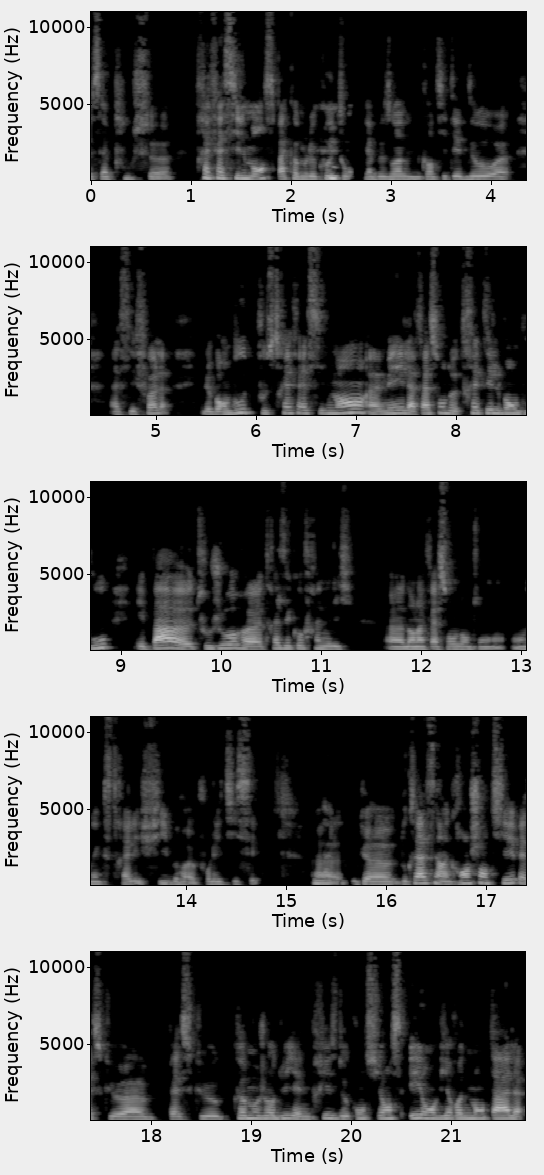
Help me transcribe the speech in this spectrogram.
ça pousse très facilement. C'est pas comme le coton qui a besoin d'une quantité d'eau assez folle. Le bambou pousse très facilement, mais la façon de traiter le bambou est pas toujours très éco-friendly dans la façon dont on, extrait les fibres pour les tisser. Euh, donc, ça, c'est un grand chantier parce que, parce que comme aujourd'hui, il y a une prise de conscience et environnementale,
